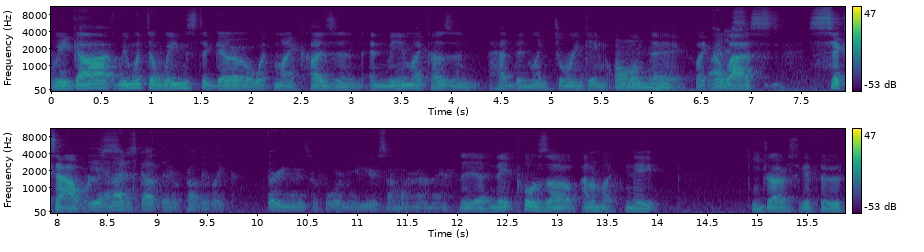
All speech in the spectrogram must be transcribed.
We got we went to Wings to Go with my cousin, and me and my cousin had been like drinking all Mhm. day, like I the just- last six hours. Yeah, and I just got there probably like 30 minutes before, maybe or somewhere around there. Yeah, Nate pulls up, and I'm like, Nate, can you drive us to get food?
